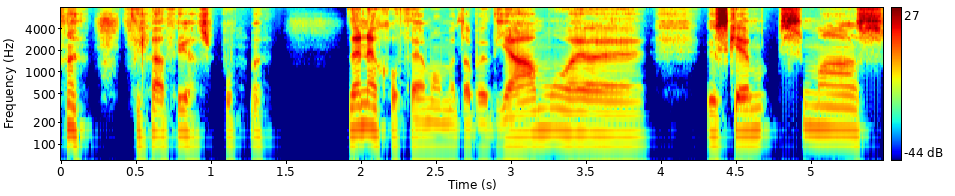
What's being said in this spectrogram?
δηλαδή ας πούμε δεν έχω θέμα με τα παιδιά μου ε, η σχέση μας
